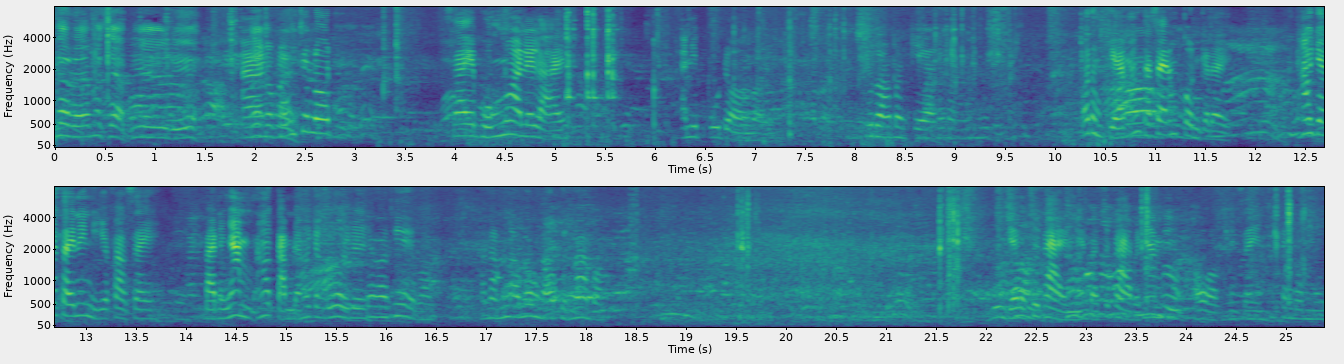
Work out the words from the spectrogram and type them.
นี่แหละไม่แซ่บนี่ดีอ่านี่ก็ผไปงชูรสใส่ผงนวดหลายๆ อันนี้ปูดองผู้ดองต้องแก่เท่านั้นก็ต้องแกะมันจะใส่น้ำกลนก็ได้เฮาจะใส่ในหนี่อย่าฝากใส่บาดในย่ำเฮาตำแล้วเฮาจังโรยเลย เจังเอาเทบ่อันนั้นมันเอาลงเอาขึ้นมาบ่ เดี๋ยวบัดสุดท้ายเนี่ยบัดสุดท้ายบัดย่ำเฮาเอาออกใส่จังบ่มุง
